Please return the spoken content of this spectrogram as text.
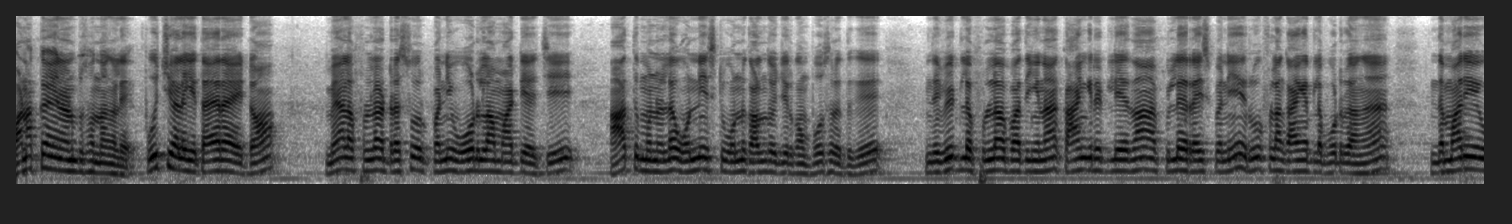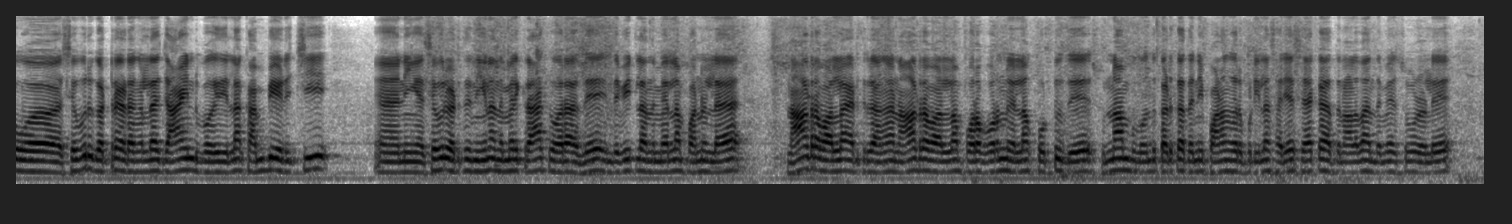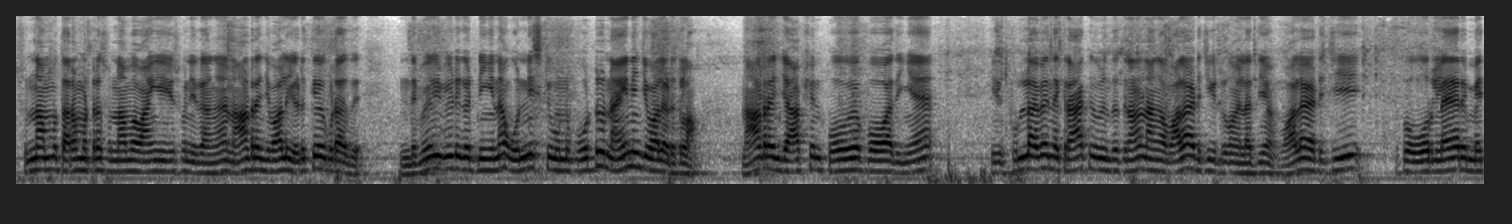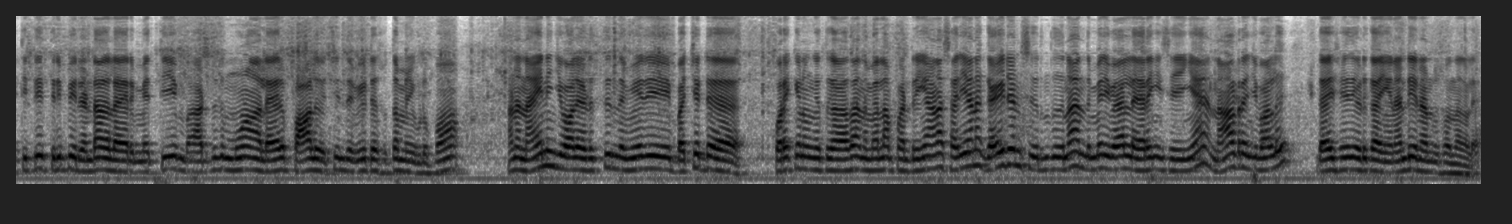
வணக்கம் என் அன்பு சொந்தங்களே. பூச்சி அலைக்கு தயாராகிட்டோம் மேலே ஃபுல்லாக ட்ரெஸ் ஒர்க் பண்ணி ஓடுலாம் மாட்டியாச்சு. ஆற்று மண்ணில் ஒன்று இஸ்ட்டு ஒன்று கலந்து வச்சுருக்கோம் பூசுறதுக்கு. இந்த வீட்டில் ஃபுல்லாக பார்த்தீங்கன்னா காங்கிரீட்லேயே தான் பில்லர் ரைஸ் பண்ணி ரூஃப்லாம் காங்கிரீட்டில் போட்டிருக்காங்க. இந்த மாதிரி செவரு செவுரு கட்டுற இடங்களில் ஜாயிண்ட் பகுதியெல்லாம் கம்பி அடித்து நீங்கள் செவுரு எடுத்துருந்தீங்கன்னா அந்த மாதிரி கிராக் வராது. இந்த வீட்டில் அந்த மாதிரிலாம் பண்ணல. நாலரை வால்லாம் எடுத்துருக்காங்க. நாலரை வால்லாம் புற புறன்னு எல்லாம் கொட்டுது. சுண்ணாம்புக்கு வந்து கடுக்கா தண்ணி பனங்கருப்படிலாம் சரியாக சேர்க்காததுனால தான் இந்தமாரி சூழல். சுண்ணாம்பு தரமற்ற சுண்ணாம்பு வாங்கி யூஸ் பண்ணியிருக்காங்க. நாலரை இன்ச்சு வால் எடுக்கவே கூடாது. இந்த மாரி வீடு கட்டினீங்கன்னா ஒன் இஸ்ட்டு ஒன்று போட்டு நைன் இன்ச்சு வால் எடுக்கலாம். நாலரை இஞ்சு ஆப்ஷன் போகவே போகாதீங்க. இது ஃபுல்லாகவே இந்த கிராக்கு விழுந்ததுனால நாங்கள் வலை அடிச்சுக்கிட்டு இருக்கோம் எல்லாத்தையும். வலை அடித்து இப்போ ஒரு லேயர் மெத்திட்டு திருப்பி ரெண்டாவது லேயர் மெத்தி அடுத்தது மூணாவது லேயர் பால் வச்சு இந்த வீட்டை சுத்தம் பண்ணி கொடுப்போம். ஆனால் நைன் இன்ச் வாழை எடுத்து இந்த மாரி பட்ஜெட்டை குறைக்கணுங்கிறதுக்காக தான் இந்தமாரிலாம் பண்ணுறீங்க ஆனால் சரியான கைடன்ஸ் இருந்ததுன்னா இந்தமாரி வேலையில் இறங்கி செய்யுங்க. நாலரை இன்ச் வால் தயவுசெய்து எடுக்காதீங்க. நன்றி நன்றி சொந்தங்களே.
